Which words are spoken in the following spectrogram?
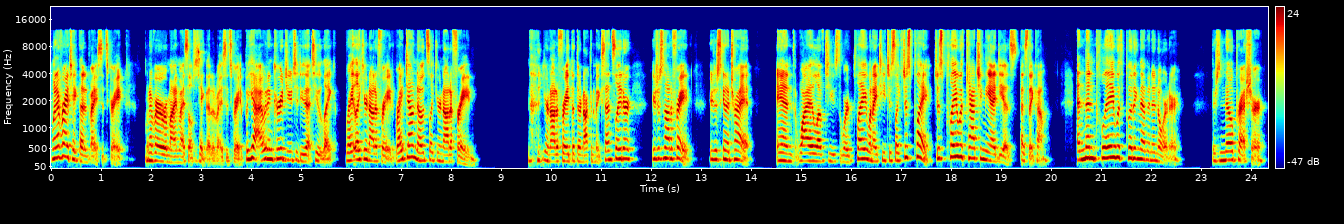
whenever I take that advice, it's great. Whenever I remind myself to take that advice, it's great. But yeah, I would encourage you to do that too. Like, write like you're not afraid. Write down notes like you're not afraid. you're not afraid that they're not going to make sense later. You're just not afraid. You're just going to try it. And why I love to use the word play when I teach is like, just play. Just play with catching the ideas as they come. And then play with putting them in an order. There's no pressure.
